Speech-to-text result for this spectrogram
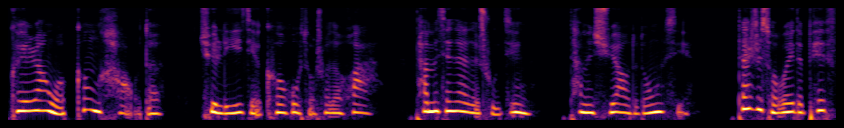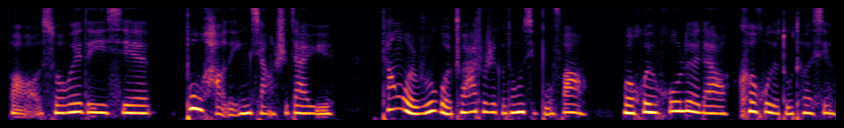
可以让我更好的去理解客户所说的话。他们现在的处境，他们需要的东西，但是所谓的 pitfall，所谓的一些不好的影响是在于，当我如果抓住这个东西不放，我会忽略掉客户的独特性，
